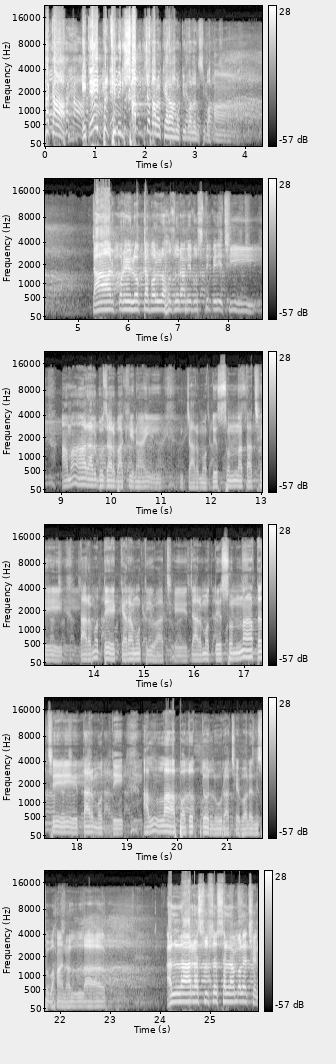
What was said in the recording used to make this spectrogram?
থাকা, এটাই পৃথিবীর সবচেয়ে বড় কেরামতি বলেন, সুবহান। তারপরে লোকটা বলল, হুজুর, আমি বুঝতে পেরেছি। আমার আর বোঝার বাকি নাই। যার মধ্যে সোননাথ আছে, তার মধ্যে কেরামতিও আছে। যার মধ্যে সোননাথ আছে, তার মধ্যে আল্লাহ প্রদত্ত নূর আছে। বলেন সুবহান আল্লাহ আল্লাহ রাসুসাল্লাম বলেছেন,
